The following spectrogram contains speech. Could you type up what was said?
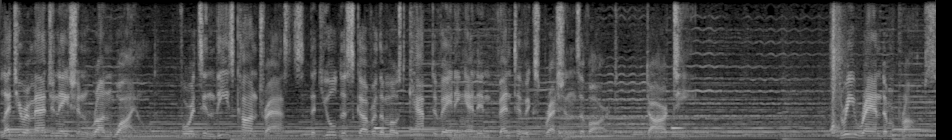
let your imagination run wild, for it's in these contrasts that you'll discover the most captivating and inventive expressions of art. Darty. Three random prompts.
